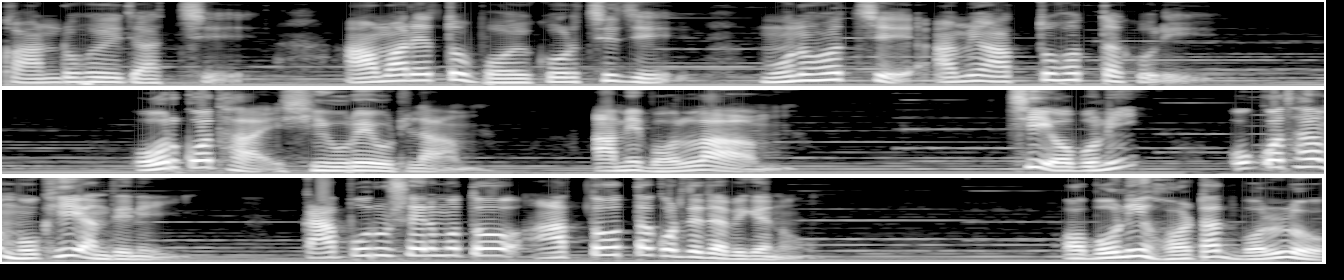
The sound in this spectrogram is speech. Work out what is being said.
কাণ্ড হয়ে যাচ্ছে। আমার এত ভয় করছে যে মনে হচ্ছে আমি আত্মহত্যা করি। ওর কথায় শিউরে উঠলাম। আমি বললাম ছি অবনী ও কথা মুখেই আনতে নেই। কাপুরুষের মতো আত্মহত্যা করতে যাবি কেন? অবনী হঠাৎ বলল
